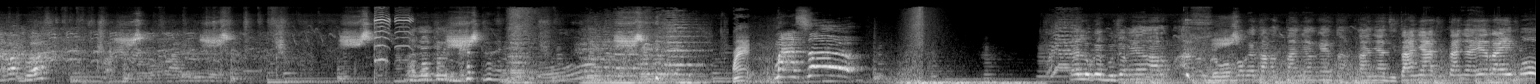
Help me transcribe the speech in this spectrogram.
Apa bos? masuk lu kayak bocah kayak arep lho apa kayak tak tanya kayak tanya ditanya ditanya eh raimu.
